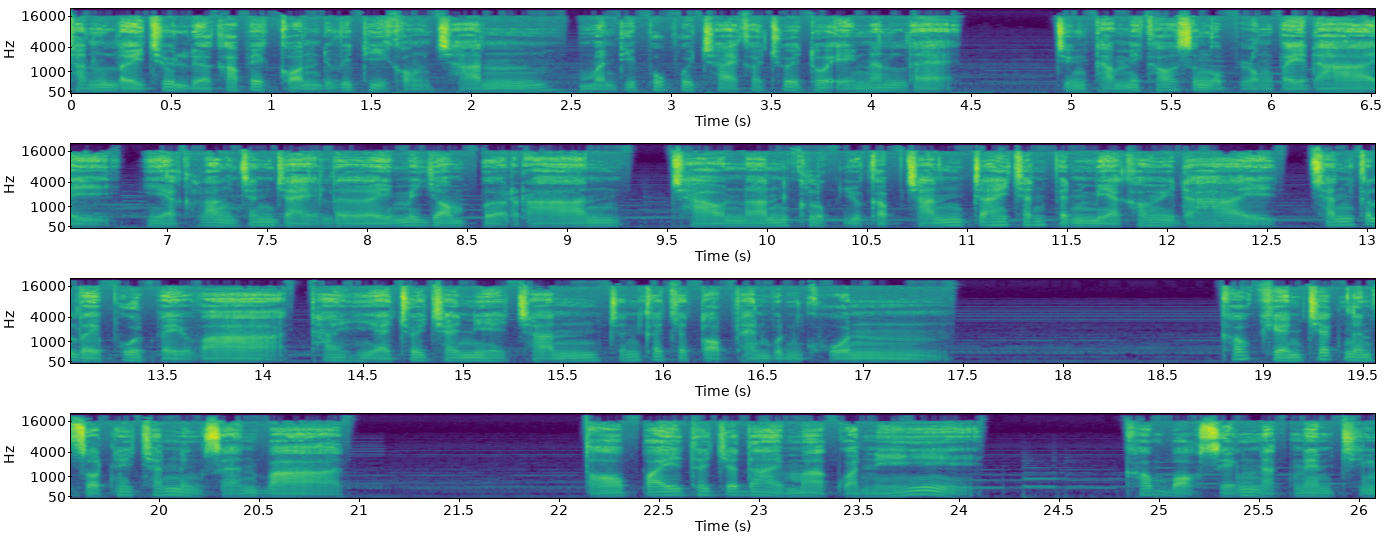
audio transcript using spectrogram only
ฉันเลยช่วยเหลือเขาไปก่อนด้วยวิธีของฉัน เหมือนที่พวกผู้ชายเขาช่วยตัวเองนั่นแหละจึงทำให้เขาสงบลงไปได้เฮียคลั่งฉันใหญ่เลยไม่ยอมเปิดร้าน เช้านั้นคลุกอยู่กับฉันจะให้ฉันเป็นเมียเขาให้ได้ ฉันก็เลยพูดไปว่า ถ้าเฮียช่วยใช้หนี่ให้ฉัน ฉันก็จะตอบแทนบุญคุณ เขาเขียนเช็คเงินสดให้ฉันหนึ่งแสนบาท ต่อไปเธอจะได้มากกว่านี้ เขาบอกเสียงหนักแน่นจริง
